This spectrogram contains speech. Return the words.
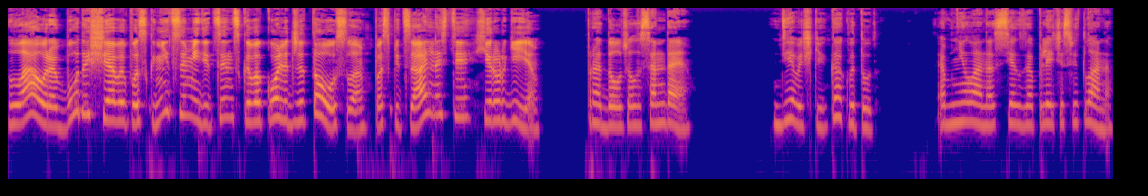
Лаура – будущая выпускница медицинского колледжа Тоусла по специальности хирургия, продолжила Сандая. «Девочки, как вы тут?» Обняла нас всех за плечи Светлана.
